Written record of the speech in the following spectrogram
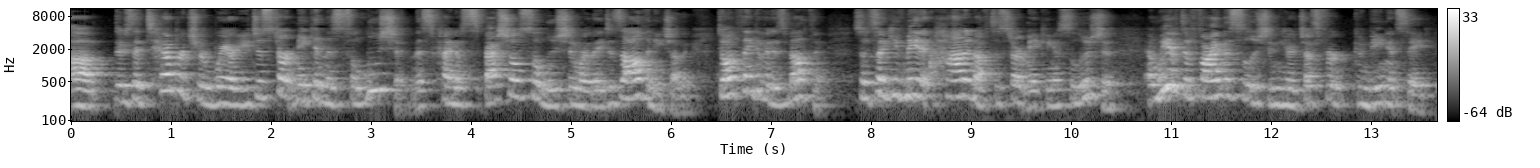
Um, there's a temperature where you just start making this solution, this kind of special solution where they dissolve in each other. Don't think of it as melting. So it's like you've made it hot enough to start making a solution. And we have defined the solution here just for convenience sake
